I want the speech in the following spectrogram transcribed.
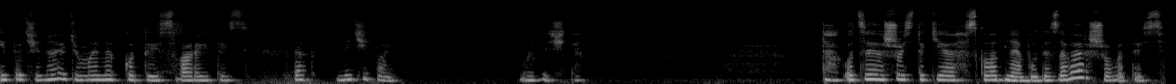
І починають у мене коти сваритись. Так, не чіпай. Вибачте. Так, оце щось таке складне буде завершуватись,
